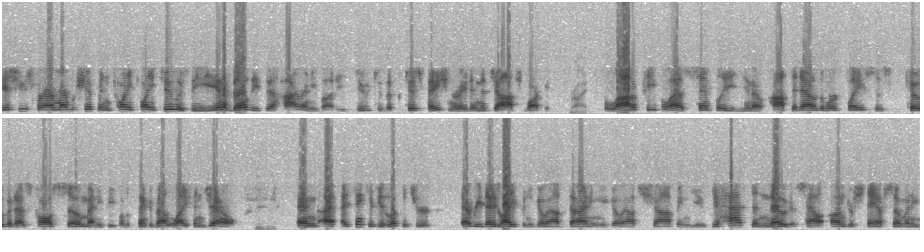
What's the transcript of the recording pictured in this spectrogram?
issues for our membership in 2022 is the inability to hire anybody due to the participation rate in the jobs market. Right. A lot of people have simply, you know, opted out of the workplace as COVID has caused so many people to think about life in general. Mm-hmm. And I, I think if you look at your everyday life and you go out dining, you go out shopping, you, you have to notice how understaffed so many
